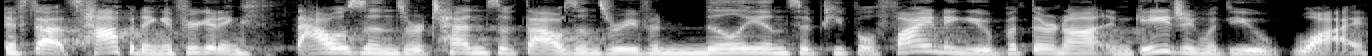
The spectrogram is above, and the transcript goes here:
If that's happening, if you're getting thousands or tens of thousands or even millions of people finding you, but they're not engaging with you, why?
